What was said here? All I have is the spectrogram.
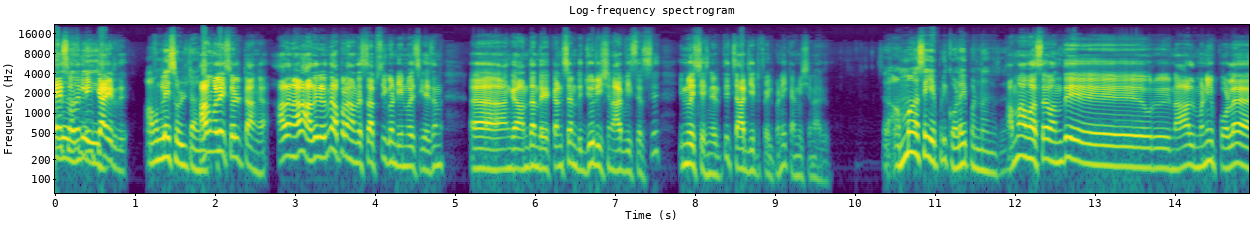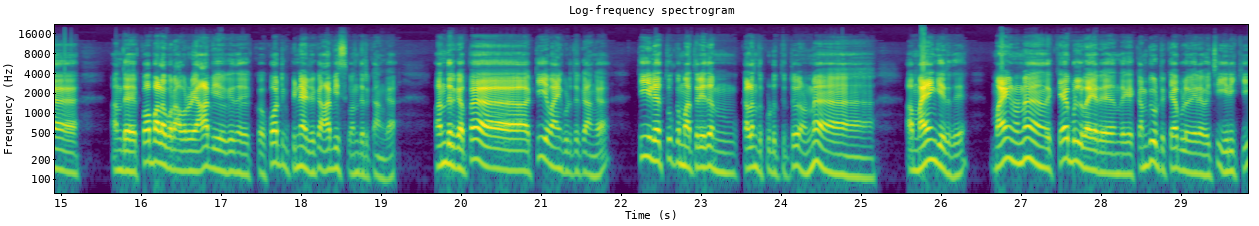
கேஸ் வந்து லிங்க் ஆயிருது. அவங்களே சொல்லிட்டாங்க. அவங்களே சொல்லிட்டாங்க. அதனால அதுல இருந்து அப்புறம் அந்த சப்சிக்வெண்ட் இன்வெஸ்டிகேஷன் அங்கே அந்தந்த கன்சர்ன் ஜூரிஷன் ஆஃபீஸர்ஸ் இன்வெஸ்டிகேஷன் எடுத்து சார்ஜ் ஷீட் ஃபைல் பண்ணி கன்விஷன் ஆகுது. சார் அம்மாசை எப்படி கொலை பண்ணாங்க சார்? அமாவாசை வந்து ஒரு நாலு மணி போல் அந்த கோபாலபுரம் அவருடைய ஆபி இது கோர்ட்டுக்கு பின்னாடி இருக்க ஆஃபீஸுக்கு வந்திருக்காங்க. வந்திருக்கப்ப டீயை வாங்கி கொடுத்துருக்காங்க. டீயில் தூக்க மாத்திரை இதை கலந்து கொடுத்துட்டு ஒன்று மயங்கிருது. மயங்கினோடனே அந்த கேபிள் வயரு அந்த கம்ப்யூட்டர் கேபிள் வயரை வச்சு இறுக்கி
